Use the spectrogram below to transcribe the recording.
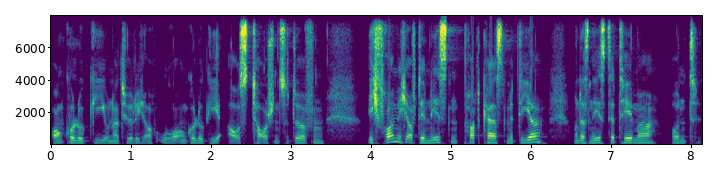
Onkologie und natürlich auch Uro-Onkologie austauschen zu dürfen. Ich freue mich auf den nächsten Podcast mit dir und das nächste Thema und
